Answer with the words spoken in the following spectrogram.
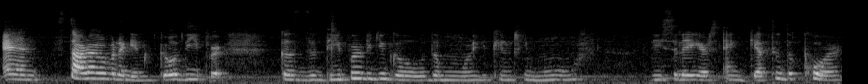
And start over again go deeper. Because the deeper you go the more you can remove these layers and get to the core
